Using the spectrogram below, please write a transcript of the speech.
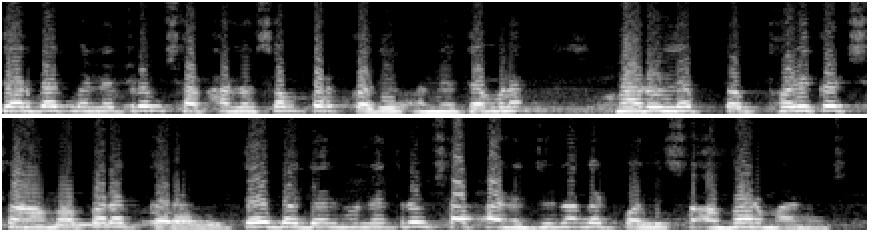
ત્યારબાદ મેં નેત્રમ શાખાનો સંપર્ક કર્યો અને તેમણે મારું લેપટોપ થોડીક જ ક્ષણોમાં પરત કરાવ્યું. તે બદલ હું નેત્રમ શાખા અને જુનાગઢ પોલીસનો આભાર માનું છું.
